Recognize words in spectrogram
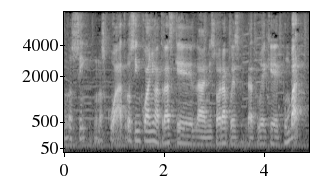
unos 5, unos 4 o 5 años atrás que la emisora pues la tuve que tumbar.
